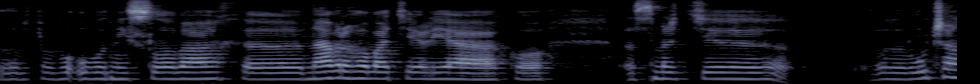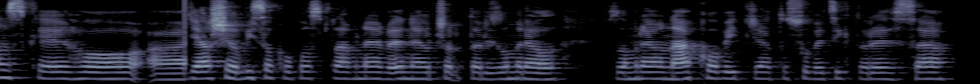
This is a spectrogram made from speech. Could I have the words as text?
v úvodných slovách e, navrhovatelia ako smrť e, Lučanského a ďalšieho vysokopospravného, ktorý zomrel zomrel na COVID, že to sú veci, ktoré sa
